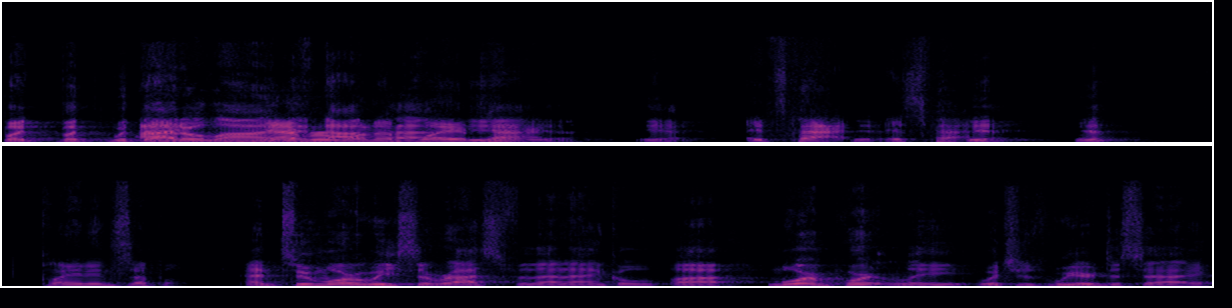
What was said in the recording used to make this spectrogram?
But but with that I O line, never wanna Pat, play yeah, Pat. Yeah, yeah, It's Pat. Yeah. It's Pat. yeah, yeah. Plain and simple. And two more weeks of rest for that ankle. Uh, more importantly, which is weird to say,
